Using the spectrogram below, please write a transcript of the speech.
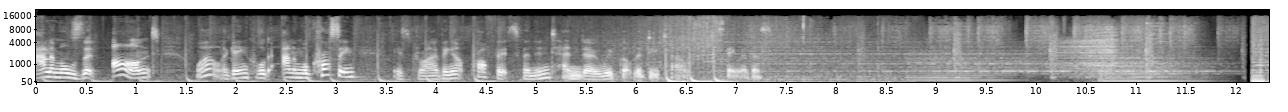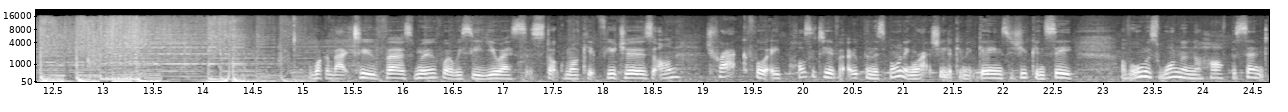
animals that aren't. Well, a game called Animal Crossing is driving up profits for Nintendo. We've got the details. Stay with us. Welcome back to First Move, where we see US stock market futures on track for a positive open this morning. We're actually looking at gains, as you can see, of almost 1.5%,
